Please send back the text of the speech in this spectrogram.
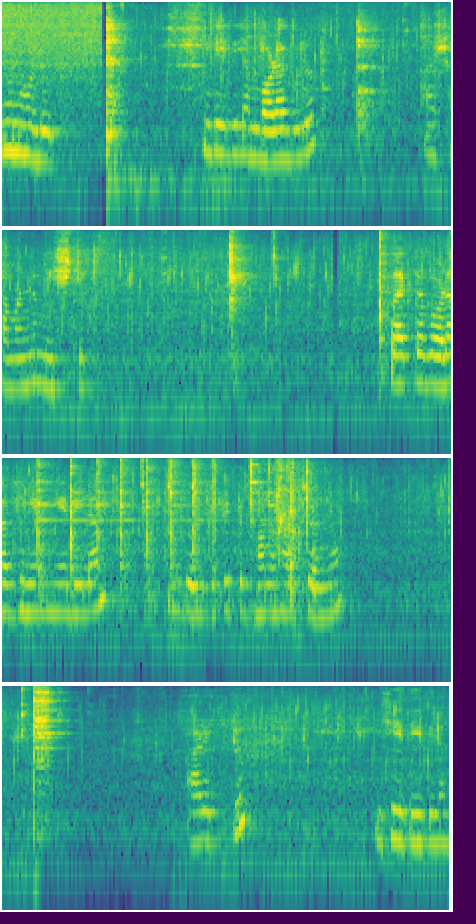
নুন, হলুদ। দিয়ে দিলাম বড়াগুলো আর সামান্য মিষ্টি। কয়েকটা বড়া ভেঙে ভেঙে দিলাম। দইটাকে একটু ঘন হওয়ার জন্য। আর একটু ঘি দিয়ে দিলাম।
